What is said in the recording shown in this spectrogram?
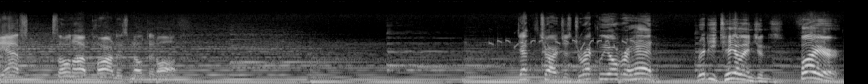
the aft sonar part is melted off. Depth charges directly overhead. Ready tail engines! Fire!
